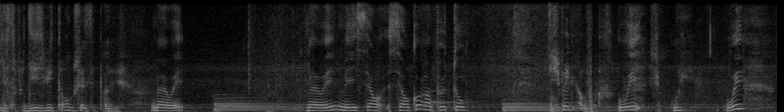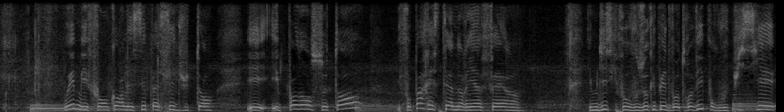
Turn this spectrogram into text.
Et ça fait 18 ans que je les ai pas vus. Bah oui. Bah oui, mais c'est en- c'est encore un peu tôt. Je vais les revoir. Oui, Oui. Oui. Oui, mais il faut encore laisser passer du temps. Et, et pendant ce temps, il ne faut pas rester à ne rien faire. Ils me disent qu'il faut vous occuper de votre vie pour que vous puissiez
